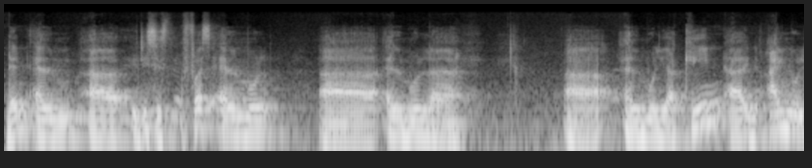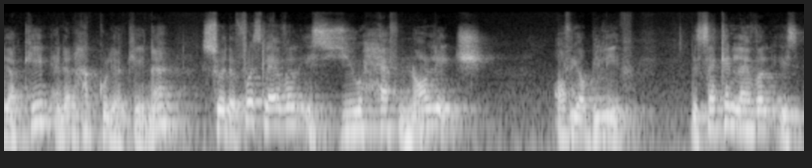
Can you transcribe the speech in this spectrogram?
then ilm, uh, this is first ilmul uh, ilmul uh, uh, ilmul yakin, uh, ainul yakin, and then hakul yakin. Eh? So the first level is you have knowledge of your belief. The second level is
